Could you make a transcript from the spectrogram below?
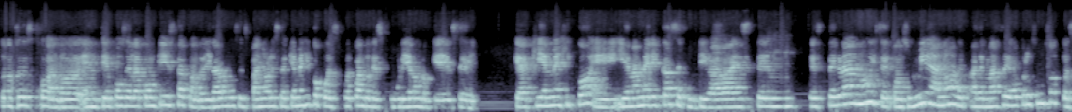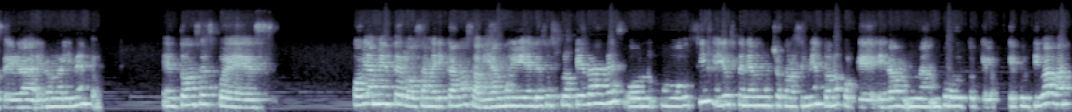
entonces cuando en tiempos de la conquista, cuando llegaron los españoles aquí a México, pues fue cuando descubrieron lo que es el, que aquí en México y, en América se cultivaba este, este grano y se consumía, ¿no? Además de otros usos, pues era, era un alimento. Entonces, pues, obviamente los americanos sabían muy bien de sus propiedades, o, sí, ellos tenían mucho conocimiento, ¿no? Porque era un producto que, que cultivaban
